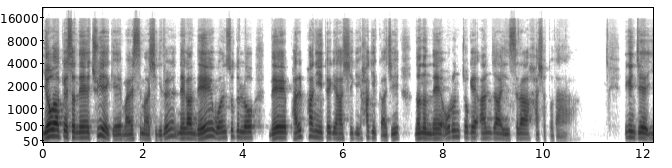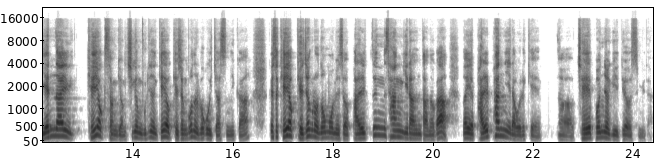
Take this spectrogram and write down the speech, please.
여호와께서 내 주에게 말씀하시기를 내가 내 원수들로 내 발판이 되게 하시기 하기까지 너는 내 오른쪽에 앉아 있으라 하셨도다. 이게 이제 옛날 개혁 성경, 지금 우리는 개혁 개정본을 보고 있지 않습니까? 그래서 개혁 개정으로 넘어오면서 발등상이라는 단어가 너의 발판이라고 이렇게 어, 재번역이 되었습니다.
